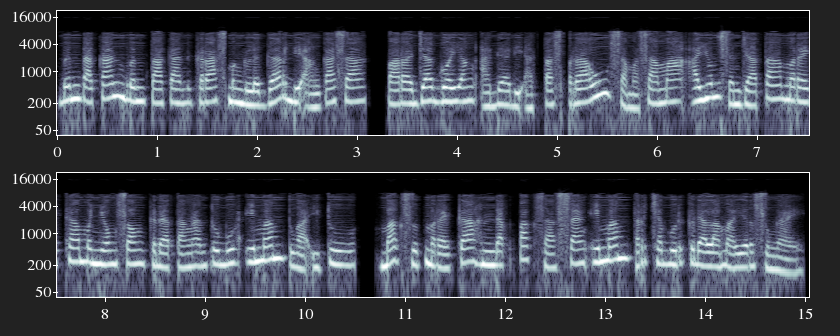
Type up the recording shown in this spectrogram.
Bentakan-bentakan keras menggelegar di angkasa, para jago yang ada di atas perahu sama-sama ayun senjata mereka menyongsong kedatangan tubuh imam tua itu, Maksud mereka hendak paksa Sang Imam tercebur ke dalam air sungai.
